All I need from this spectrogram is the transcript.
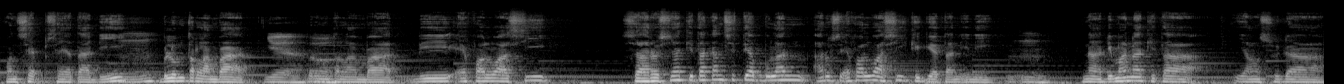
konsep saya tadi belum terlambat Iya. belum terlambat dievaluasi seharusnya kita kan setiap bulan harus evaluasi kegiatan ini Mm-mm. nah di mana kita yang sudah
